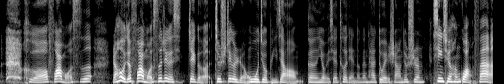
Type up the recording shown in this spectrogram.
和福尔摩斯，然后我觉得福尔摩斯这个这个就是这个人物就比较跟有一些特点能跟他对上，就是兴趣很广泛，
